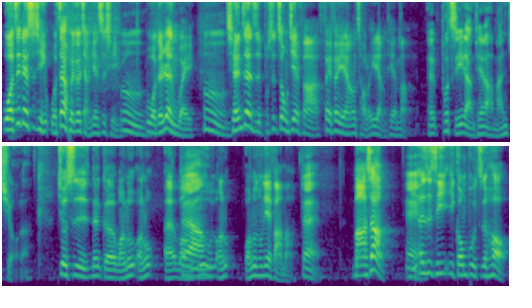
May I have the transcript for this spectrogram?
我这件事情，我再回头讲一件事情，嗯，我的认为，嗯，前阵子不是中介法沸沸扬扬吵了一两天嘛，哎，不止一两天了，蛮久了。就是那个网络网络呃网络、网络网络中介法嘛，对，马上 NCC 一公布之后，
